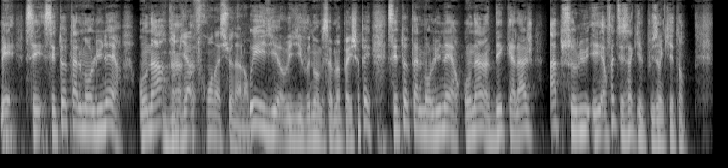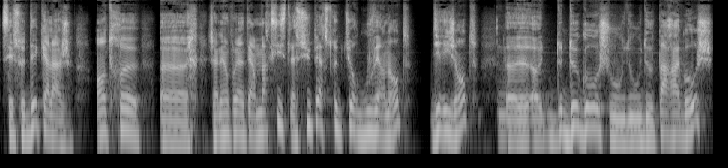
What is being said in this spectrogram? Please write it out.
Mais c'est totalement lunaire. On a il dit bien Front National. oui, il dit, il dit non, mais ça m'a pas échappé. C'est totalement lunaire. On a un décalage absolu. Et en fait, c'est ça qui est le plus inquiétant. C'est ce décalage entre, euh, j'allais employer un terme marxiste, la superstructure gouvernante, dirigeante, mmh. euh, de, gauche ou, ou de para-gauche,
